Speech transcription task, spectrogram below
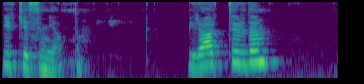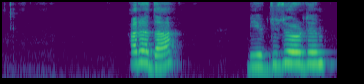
bir kesim yaptım. Bir arttırdım. Arada bir düz ördüm.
